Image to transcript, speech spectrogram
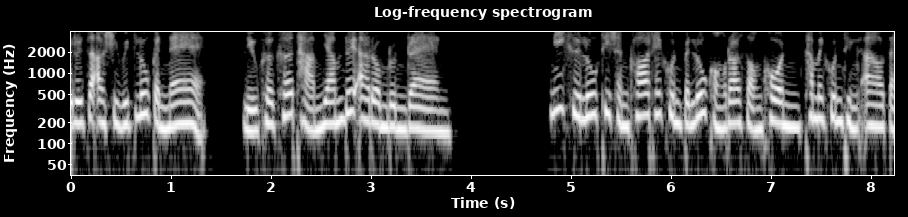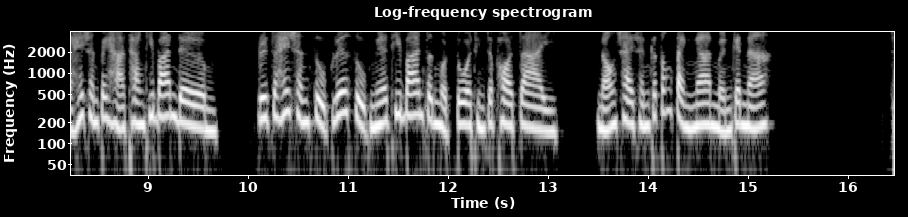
หรือจะเอาชีวิตลูกกันแน่ หลิวเคอเคอร์ถามย้ำด้วยอารมณ์รุนแรง นี่คือลูกที่ฉันคลอดให้คุณเป็นลูกของเราสองคนทำไมคุณถึงเอาแต่ให้ฉันไปหาทางที่บ้านเดิม หรือจะให้ฉันสูบเลือดสูบเนื้อที่บ้านจนหมดตัวถึงจะพอใจ น้องชายฉันก็ต้องแต่งงานเหมือนกันนะโจ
